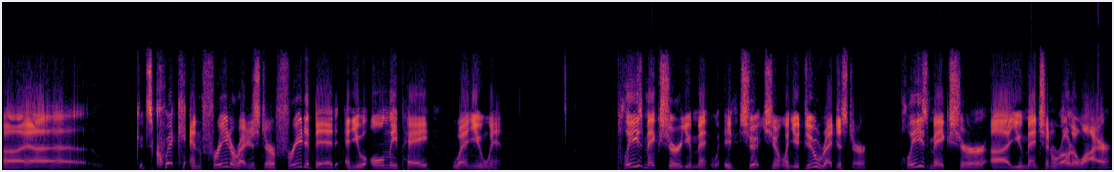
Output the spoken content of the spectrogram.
uh, it's quick and free to register, free to bid, and you only pay when you win. Please make sure you, if, when you do register, please make sure uh, you mention RotoWire,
